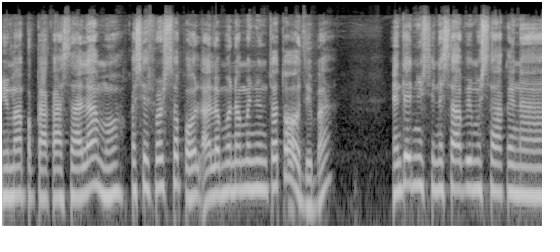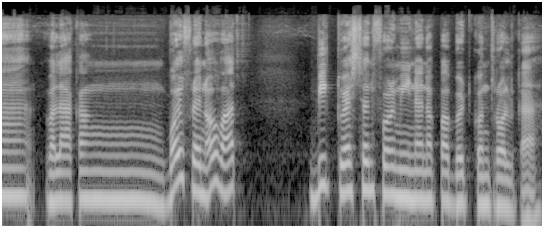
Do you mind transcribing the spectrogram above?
yung mga pagkakasala mo. Kasi first of all, alam mo naman yung totoo, di ba? And then yung sinasabi mo sa akin na wala kang boyfriend or what, big question for me na nagpa-birth control ka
